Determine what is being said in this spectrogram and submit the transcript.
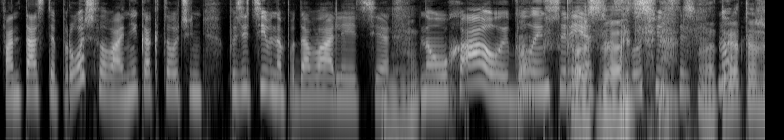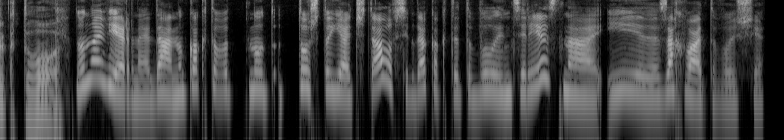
фантасты прошлого, они как-то очень позитивно подавали эти ну, ноу-хау, и было интересно случиться. Смотря ну, тоже кто. Ну, наверное, да. Ну, как-то вот, ну, то, что я читала, всегда как-то это было интересно и захватывающе.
